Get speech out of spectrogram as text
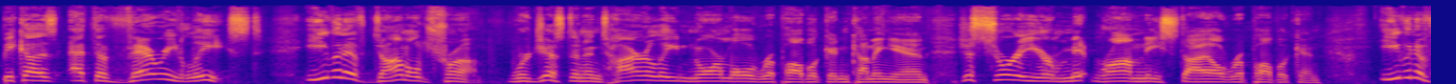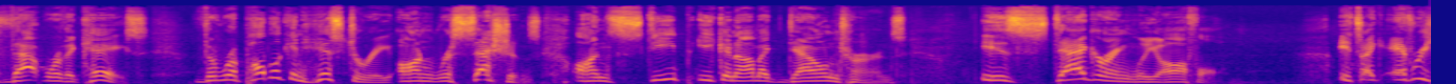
Because at the very least, even if Donald Trump were just an entirely normal Republican coming in, just sort of your Mitt Romney style Republican, even if that were the case, the Republican history on recessions, on steep economic downturns, is staggeringly awful. It's like every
